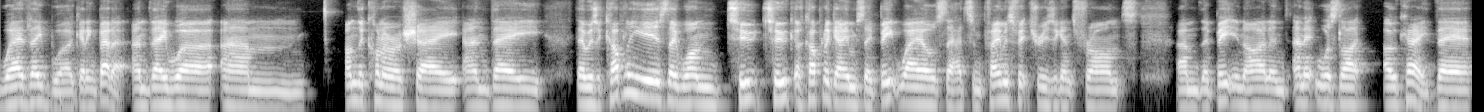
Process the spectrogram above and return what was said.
where they were getting better, and they were um, under Conor O'Shea, and they there was a couple of years they won two two a couple of games. They beat Wales. They had some famous victories against France. Um, they beat in Ireland, and it was like okay, they're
